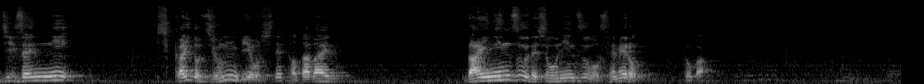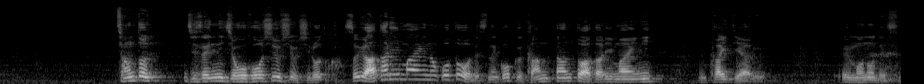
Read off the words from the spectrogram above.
事前にしっかりと準備をして戦えと。大人数で少人数を攻めろとか。ちゃんと事前に情報収集しろとか。そういう当たり前のことをですねごく簡単と当たり前に書いてあるものです。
